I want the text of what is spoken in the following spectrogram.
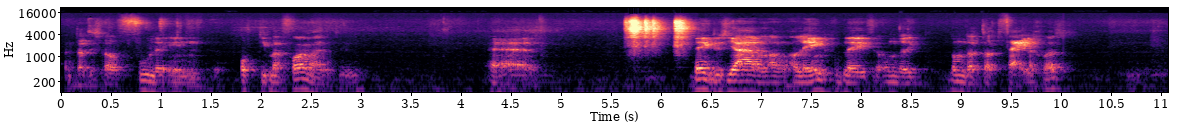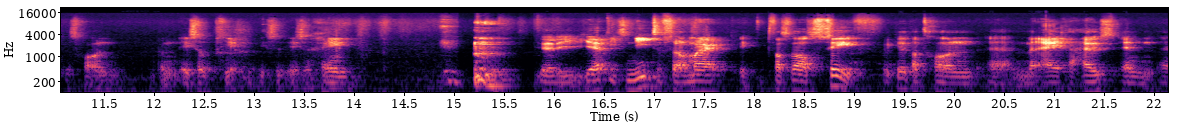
Want dat is wel voelen in optima forma natuurlijk. Eh, ben ik dus jarenlang alleen gebleven omdat, ik, omdat dat veilig was. Dus gewoon, dan is er op zich is is er geen je, je hebt iets niet of zo, maar het was wel safe. Weet je? Ik had gewoon eh, mijn eigen huis en eh,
